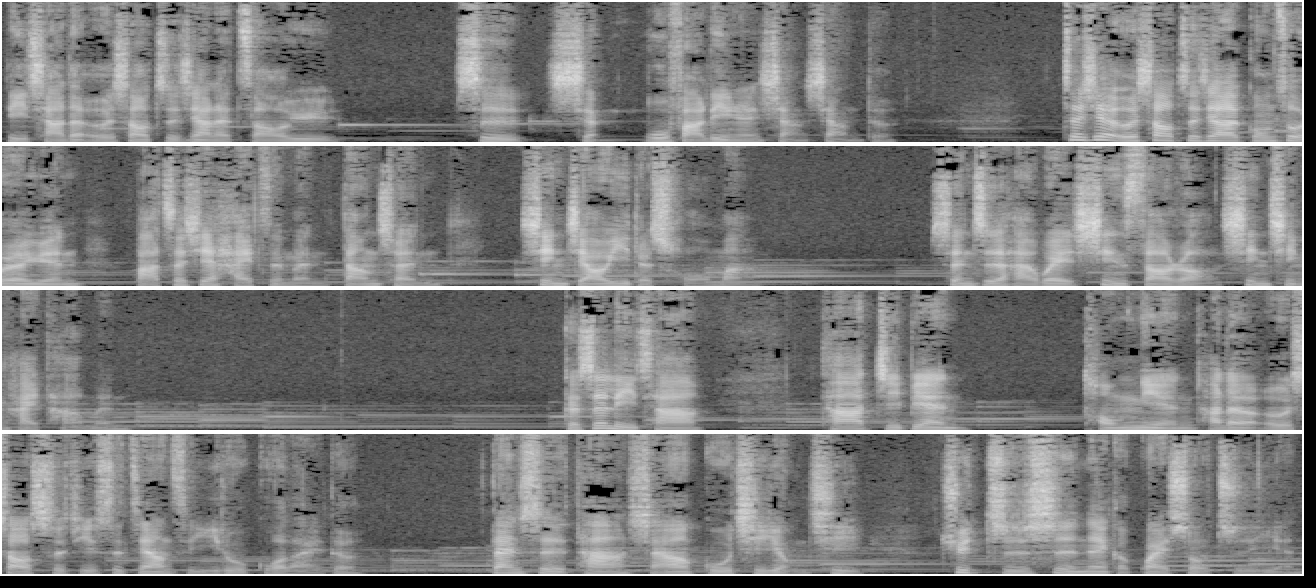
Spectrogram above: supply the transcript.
理查的儿少之家的遭遇，是想无法令人想象的。这些儿少之家的工作人员把这些孩子们当成性交易的筹码，甚至还会性骚扰、性侵害他们。可是理查，他即便童年他的儿少时期是这样子一路过来的，但是他想要鼓起勇气去直视那个怪兽之眼。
